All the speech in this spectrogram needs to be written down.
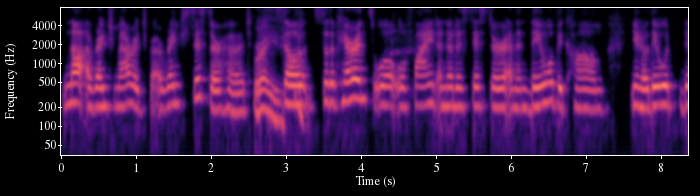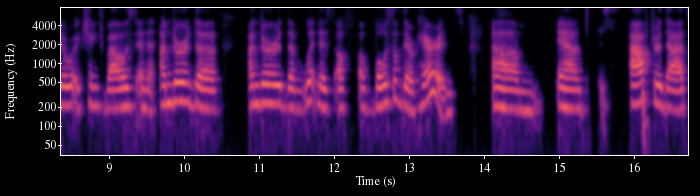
not arranged marriage but arranged sisterhood. Right. So so the parents will, will find another sister and then they will become you know they would they will exchange vows and then under the under the witness of of both of their parents um and after that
